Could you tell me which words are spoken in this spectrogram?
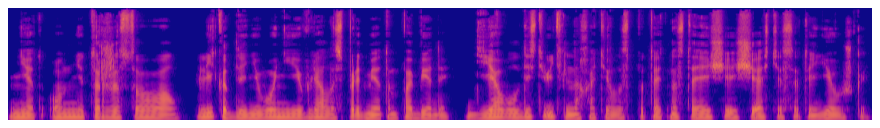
Нет, он не торжествовал. Лика для него не являлась предметом победы. Дьявол действительно хотел испытать настоящее счастье с этой девушкой.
